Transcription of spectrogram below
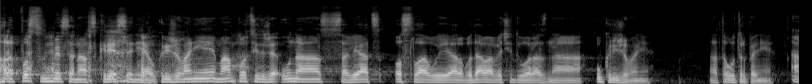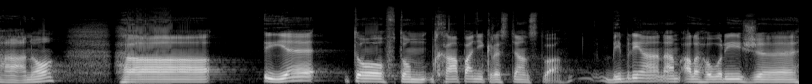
ale posúďme sa na vzkriesenie a ukrižovanie. Mám pocit, že u nás sa viac oslavuje alebo dáva väčší dôraz na ukrižovanie na to utrpenie. Áno. Je to v tom chápaní kresťanstva. Biblia nám ale hovorí, že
